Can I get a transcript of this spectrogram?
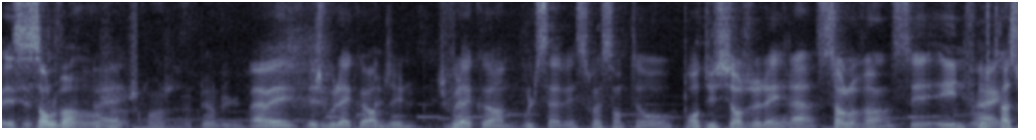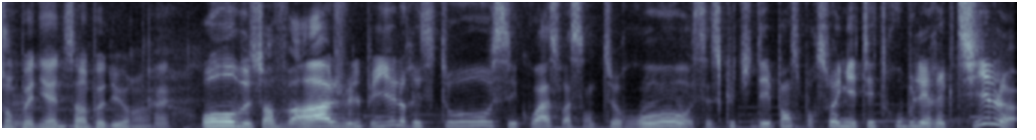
Et c'est sans le vin, hein, Ouais. je, je crois, j'ai bien lu. Ah oui, mais je vous l'accorde, Gilles. Je vous l'accorde, vous le savez, 60 euros pour du surgelé, là, sans le vin, c'est... et une frustration pénienne, c'est un peu dur. Hein. Oh, bah ça va, je vais le payer le resto. C'est quoi, 60 euros? C'est ce que tu dépenses pour soigner tes troubles érectiles?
